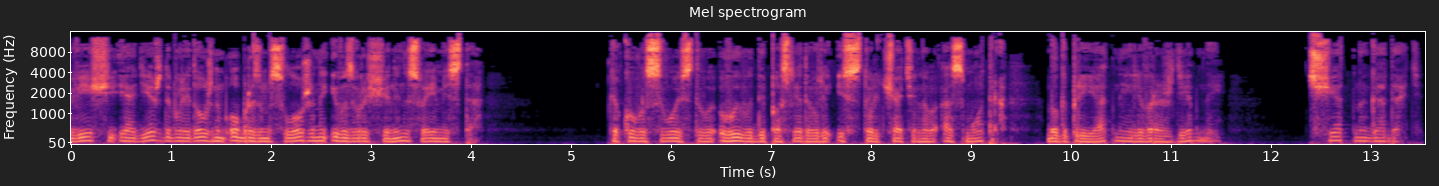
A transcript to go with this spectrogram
вещи и одежда были должным образом сложены и возвращены на свои места. Какого свойства выводы последовали из столь тщательного осмотра, благоприятные или враждебные, тщетно гадать.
